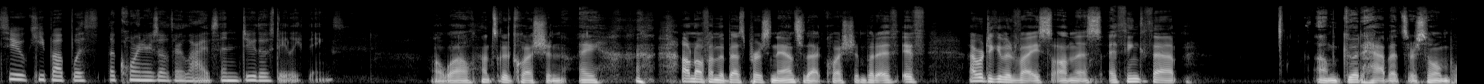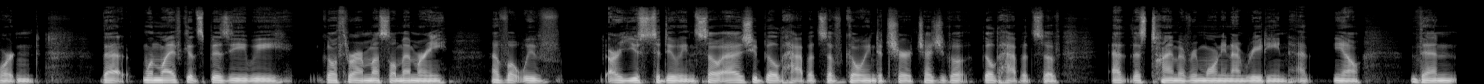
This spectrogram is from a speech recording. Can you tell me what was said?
to keep up with the corners of their lives and do those daily things? Oh wow, that's a good question. I I don't know if I'm the best person to answer that question, but if if I were to give advice on this, I think that um, good habits are so important that when life gets busy, we go through our muscle memory of what we've are used to doing. So as you build habits of going to church, as you go build habits of at this time every morning I'm reading, at you know, then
